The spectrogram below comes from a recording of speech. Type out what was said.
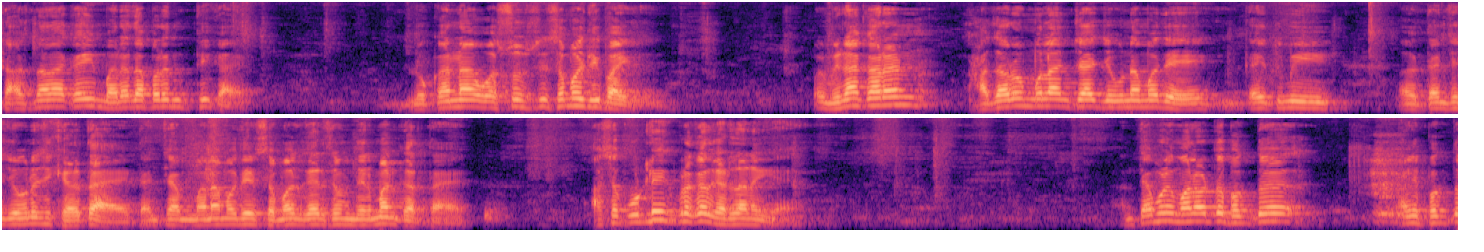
शासनाला काही मर्यादापर्यंत ठीक आहे. लोकांना वस्तुस्थिती समजली पाहिजे. पण विनाकारण हजारो मुलांच्या जीवनामध्ये काही तुम्ही त्यांच्या जीवनाशी खेळताय त्यांच्या मनामध्ये समज गैरसमज निर्माण करताय असं कुठलाही प्रकार घडला नाही आहे आणि त्यामुळे मला वाटतं फक्त आणि फक्त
